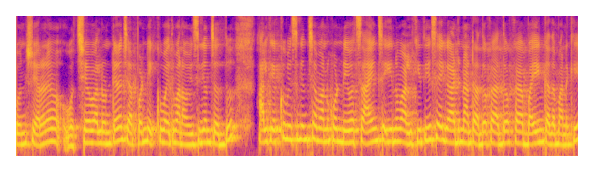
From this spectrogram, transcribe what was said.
కొంచెం ఎవరైనా వచ్చే వాళ్ళు ఉంటేనే చెప్పండి ఎక్కువ అయితే మనం విసిగించొద్దు. వాళ్ళకి ఎక్కువ విసిగించామనుకోండి సాయం చేయని వాళ్ళకి తీసే గార్డెన్ అంటే అదొక అదొక భయం కదా మనకి.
